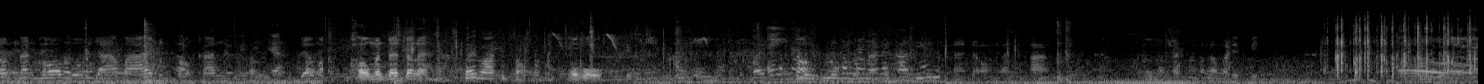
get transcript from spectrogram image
รถแบ็คโฮลพวงยาไม้สองคันเดี๋ยวมาของมันได้เท่าไหร่ได้มาสิบสองครับโอ้โหเออ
